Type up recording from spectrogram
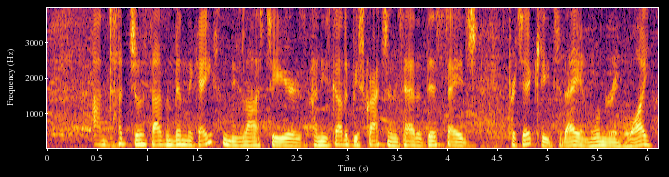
And that just hasn't been the case in these last two years. And he's got to be scratching his head at this stage, particularly today, and wondering why.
